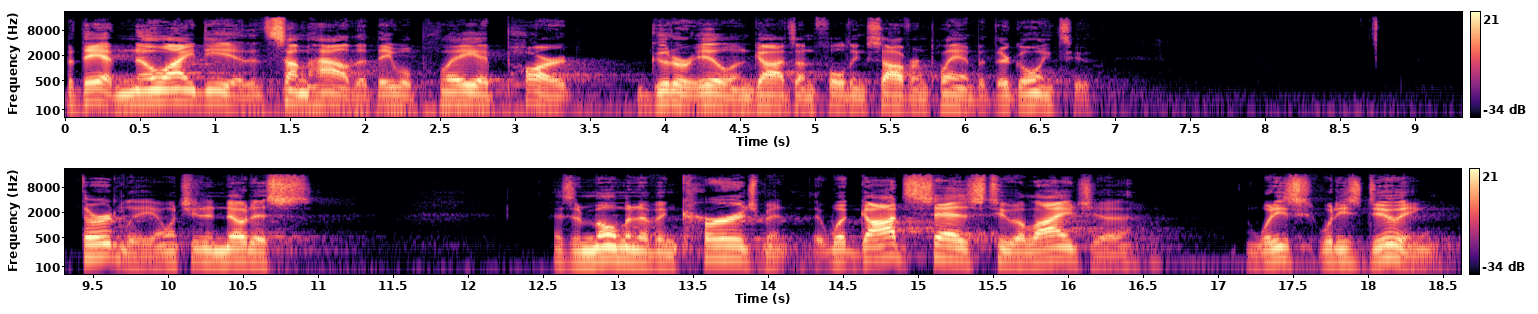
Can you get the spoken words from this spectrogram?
But they have no idea that somehow that they will play a part, good or ill, in God's unfolding sovereign plan, but they're going to. Thirdly, I want you to notice as a moment of encouragement that what God says to Elijah, what he's, what he's doing,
